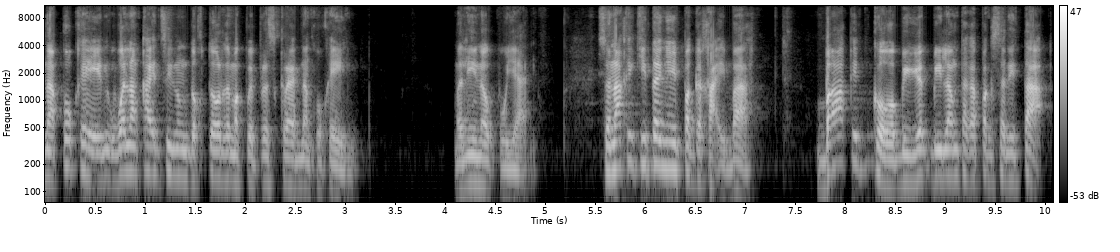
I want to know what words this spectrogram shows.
na cocaine, walang kahit sinong doktor na magpe-prescribe ng cocaine. Malinaw po yan. So nakikita niyo yung pagkakaiba. Bakit ko bilang tagapagsalita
